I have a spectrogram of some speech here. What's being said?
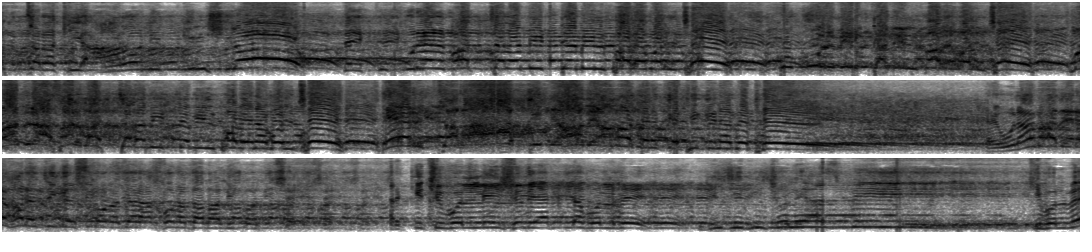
বাচ্চারা কি আরও নিকৃষ্ট এই কুকুরের বাচ্চারা মিড ডে মিল পাবে বলছে। কুকুর মিড ডে মিল পাবে বলছে। মাদ্রাসার বাচ্চারা মিড ডে মিল পাবে না বলছে। এর জবাব দিতে হবে আমাদেরকে ঠিক না বেঠে। ওলামাদের ঘরে জিজ্ঞেস করো, যারা এখনও দালালি করছে। আর কিছু বললেই শুধু একটা বলবে, বিজেপি চলে আসবে। কি বলবে?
